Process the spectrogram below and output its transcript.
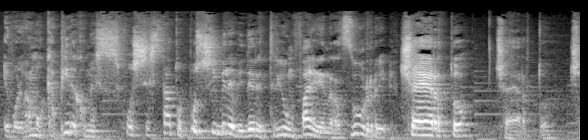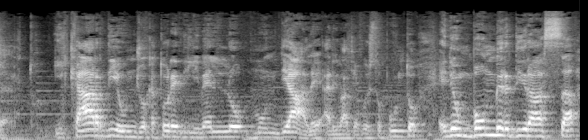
e volevamo capire come fosse stato possibile vedere trionfare i nerazzurri. Certo, certo, certo. Icardi è un giocatore di livello mondiale, arrivati a questo punto, ed è un bomber di razza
